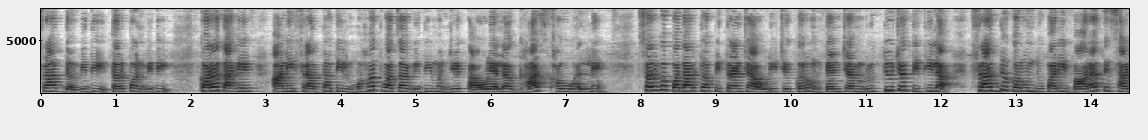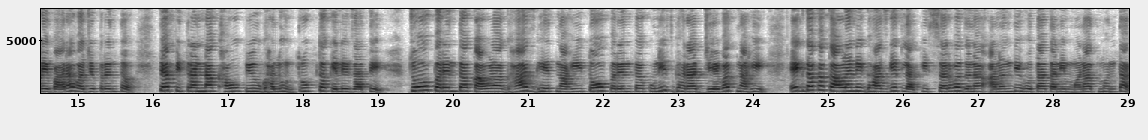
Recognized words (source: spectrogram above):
श्राद्ध विधी तर्पण विधी करत आहे. आणि श्राद्धातील महत्त्वाचा विधी म्हणजे कावळ्याला घास खाऊ घालणे. सर्व पदार्थ पित्रांच्या आवडीचे करून त्यांच्या मृत्यूच्या तिथीला श्राद्ध करून दुपारी बारा ते साडेबारा वाजेपर्यंत त्या पित्रांना खाऊ पिऊ घालून तृप्त केले जाते. जोपर्यंत कावळा घास घेत नाही तोपर्यंत कुणीच घरात जेवत नाही. एकदा का कावळ्याने घास घेतला की सर्वजण आनंदी होतात आणि मनात म्हणतात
